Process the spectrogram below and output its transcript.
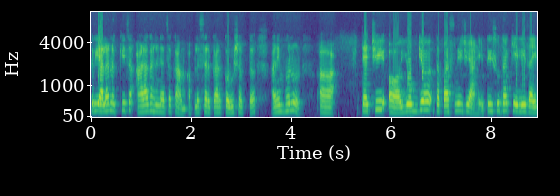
तर याला नक्कीच आळा घालण्याचं काम आपलं सरकार करू शकतं. आणि म्हणून त्याची योग्य तपासणी जी आहे ती सुद्धा केली जाईल.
